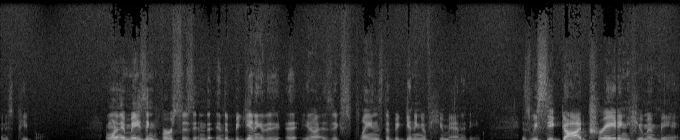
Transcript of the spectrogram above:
and his people. And one of the amazing verses in the, in the beginning, uh, you know, it explains the beginning of humanity is we see God creating human beings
